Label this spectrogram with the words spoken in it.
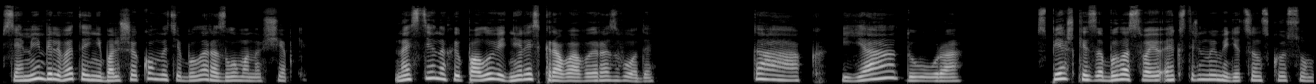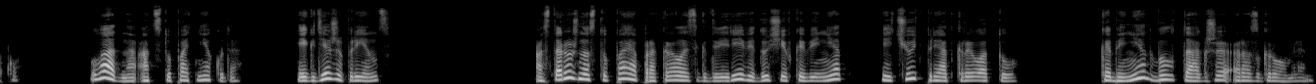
Вся мебель в этой небольшой комнате была разломана в щепки. На стенах и полу виднелись кровавые разводы. Так, я дура. В спешке забыла свою экстренную медицинскую сумку. Ладно, отступать некуда. И где же принц? Осторожно ступая, прокралась к двери, ведущей в кабинет, и чуть приоткрыла ту. Кабинет был также разгромлен.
